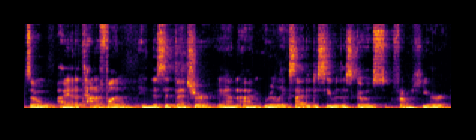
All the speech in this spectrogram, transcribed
So I had a ton of fun in this adventure, and I'm really excited to see where this goes from here.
